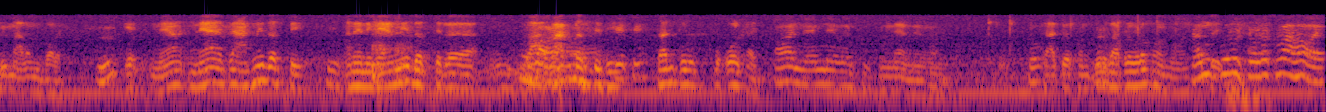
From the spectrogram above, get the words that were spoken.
બી માલમ પડે. કે એટલે આંખની અને એની એટલે સંત પુરુષ ઓળખાય. હા ને એમને એમ. જ્ઞાન ને વ્યાન. સાચો સંત પુરુષ આપણે ઓળખવાનો સંત પુરુષ ઓળખવા હોય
